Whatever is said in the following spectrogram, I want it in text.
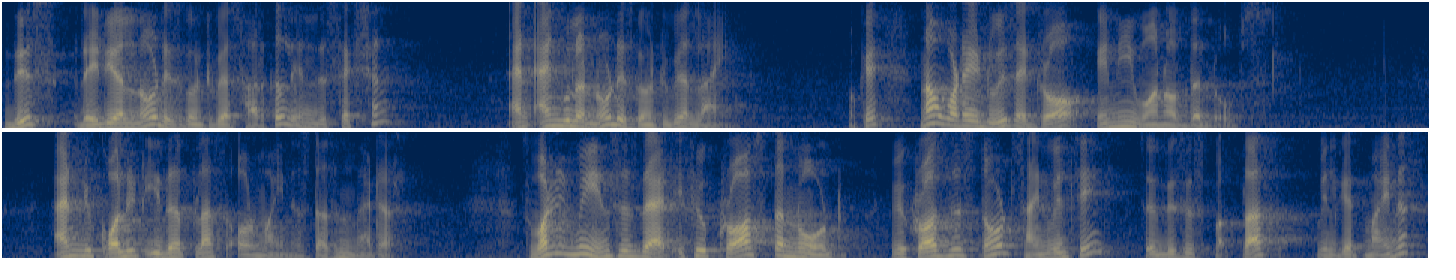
This radial node is going to be a circle in this section and angular node is going to be a line. Okay. Now what I do is I draw any one of the lobes and you call it either plus or minus does not matter. So what it means is that if you cross the node, if you cross this node sign will change. So if this is plus we will get minus,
